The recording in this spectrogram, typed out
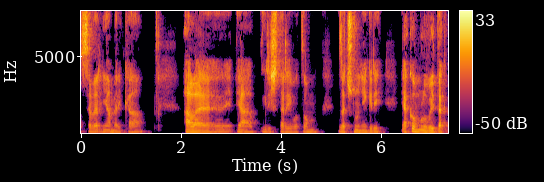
Severní Amerika. Ale já, když tady o tom začnu někdy jako mluvit, tak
